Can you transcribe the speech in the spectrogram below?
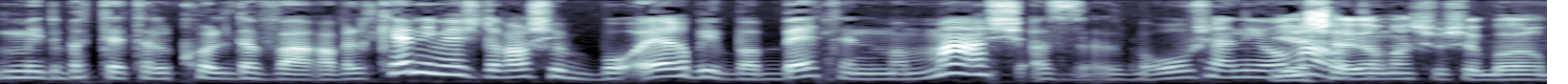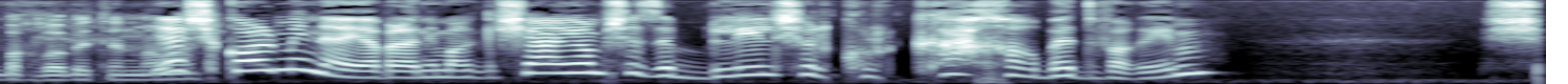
מתבטאת על כל דבר, אבל כן אם יש דבר שבוער בי בבטן ממש, אז, אז ברור שאני אומר יש אותו. יש היום משהו שבוער בך בבטן ממש? יש כל מיני, אבל אני מרגישה היום שזה בליל של כל כך הרבה דברים, ש...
